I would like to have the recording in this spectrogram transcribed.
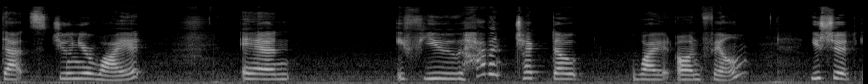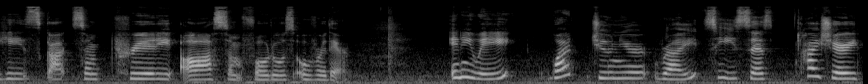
That's Junior Wyatt. And if you haven't checked out Wyatt on film, you should. He's got some pretty awesome photos over there. Anyway, what Junior writes, he says, Hi Sherry,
